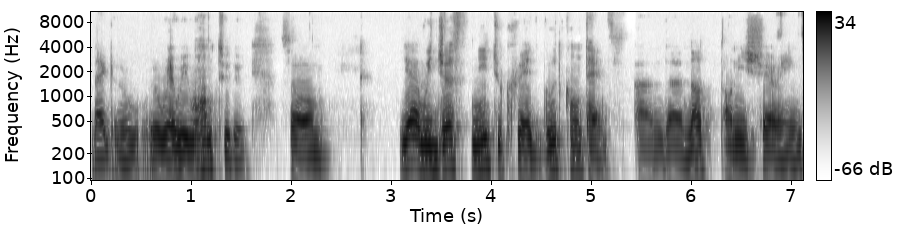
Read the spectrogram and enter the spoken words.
like the way we want to do. So yeah, we just need to create good content and uh, not only sharing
